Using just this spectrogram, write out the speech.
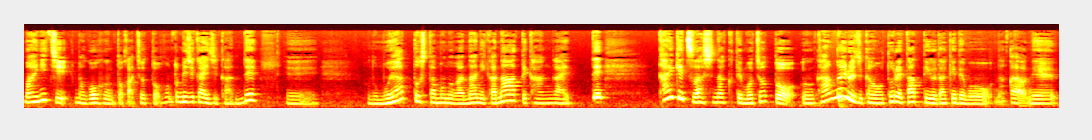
毎日、まあ、5分とかちょっとほんと短い時間で、えー、このもやっとしたものが何かなって考えて解決はしなくてもちょっと、うん、考える時間を取れたっていうだけでもなんかね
